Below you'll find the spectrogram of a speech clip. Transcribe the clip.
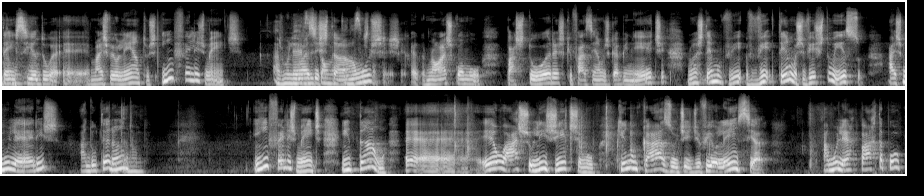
têm sido é, é, mais violentos. Infelizmente, as mulheres nós estamos, é, nós como pastoras que fazemos gabinete, nós temos, vi, vi, temos visto isso, as mulheres adulterando. adulterando. Infelizmente. Então, é, é, eu acho legítimo que, num caso de, de violência, a mulher parta por,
